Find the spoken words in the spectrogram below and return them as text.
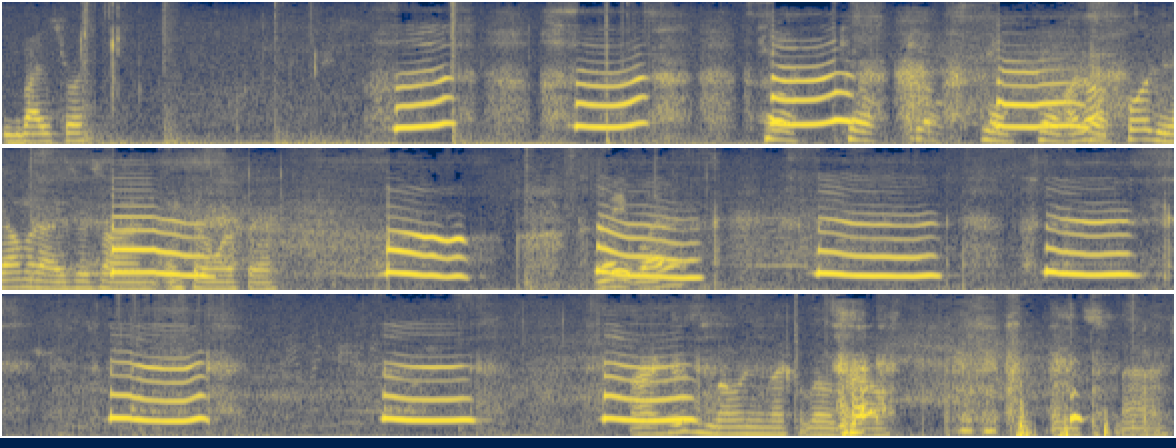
Did you buy this store? Kill, kill, kill, kill, I kill, got kill. 40 almonizers on Infinite Warfare. Wait, what? Alright, who's moaning like a little girl? And smash.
